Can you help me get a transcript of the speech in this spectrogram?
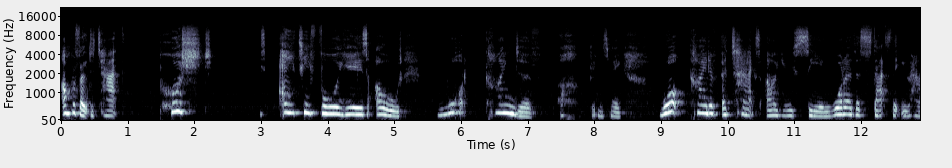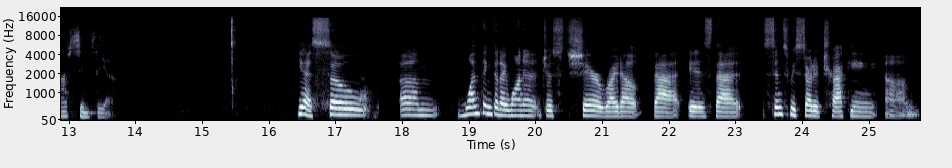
Unprovoked attack, pushed. He's 84 years old. What kind of, oh, goodness me, what kind of attacks are you seeing? What are the stats that you have, Cynthia? Yes, so um, one thing that I want to just share right out bat is that since we started tracking um,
